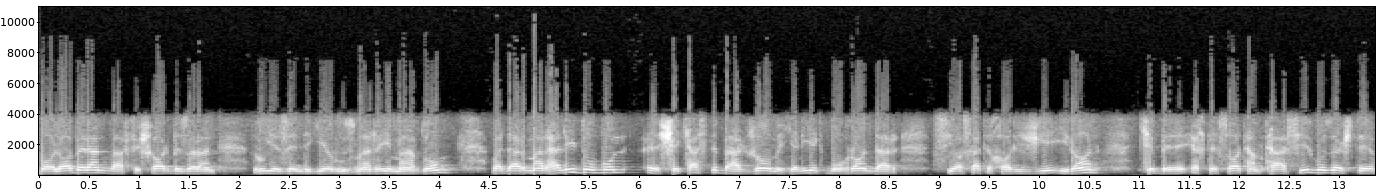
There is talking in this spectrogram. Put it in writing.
بالا برن و فشار بذارن. روی زندگی روزمره مردم و در مرحله دوم شکست برجامه یعنی یک بحران در سیاست خارجی ایران که به اقتصاد هم تاثیر گذاشته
